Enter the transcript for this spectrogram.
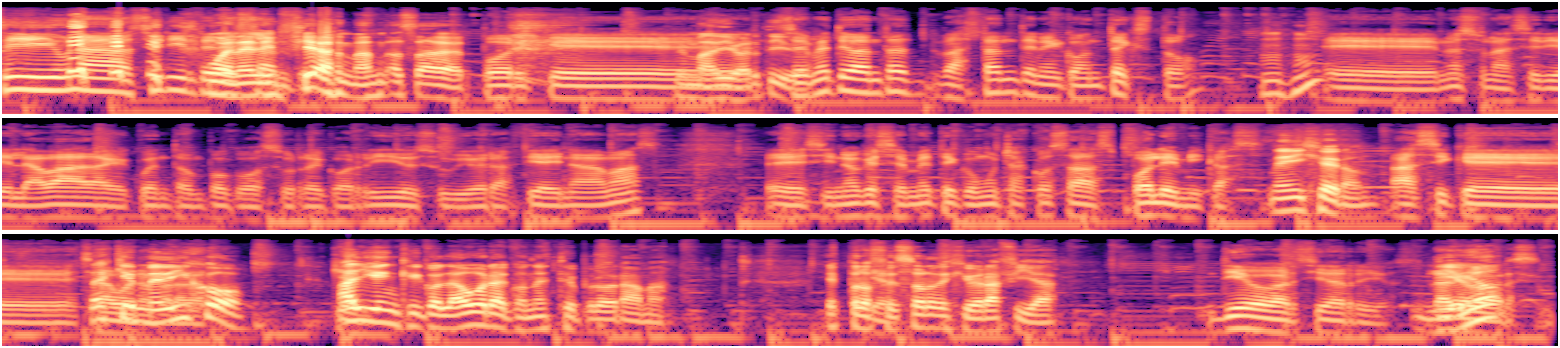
Sí, una serie interesante. O en el infierno, andás a ver. Porque Es más divertido. se mete bastante en el contexto. Eh, no es una serie lavada que cuenta un poco su recorrido y su biografía y nada más, eh, sino que se mete con muchas cosas polémicas. Me dijeron. Así que. ¿Sabes quién me dijo? ¿Quién? Alguien que colabora con este programa. Es profesor de geografía. Diego García Ríos. ¿La Diego vio? García.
